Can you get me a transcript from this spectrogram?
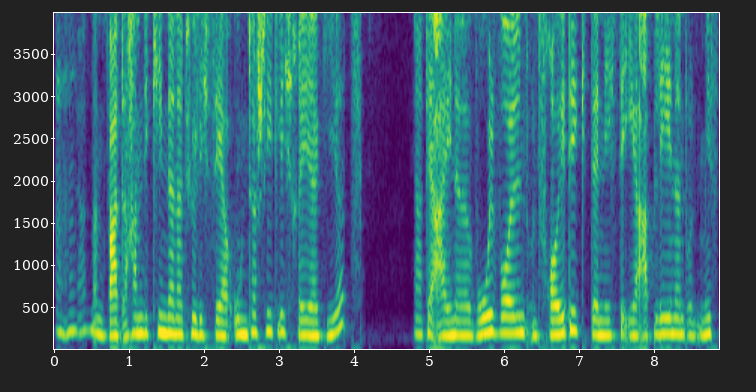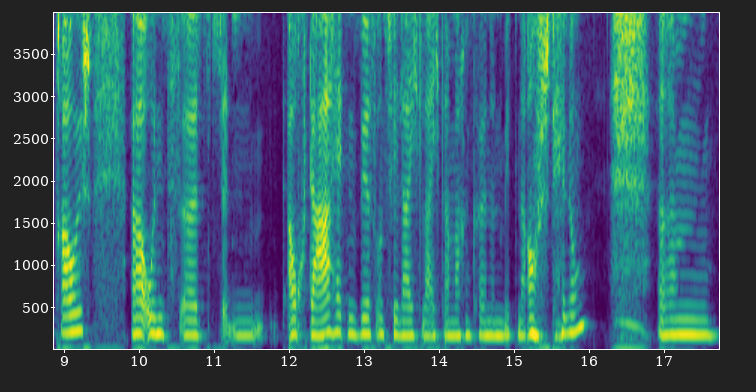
Mhm. Ja, dann war, haben die Kinder natürlich sehr unterschiedlich reagiert. Ja, der eine wohlwollend und freudig, der nächste eher ablehnend und misstrauisch. Äh, und äh, auch da hätten wir es uns vielleicht leichter machen können mit einer Aufstellung, ähm,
